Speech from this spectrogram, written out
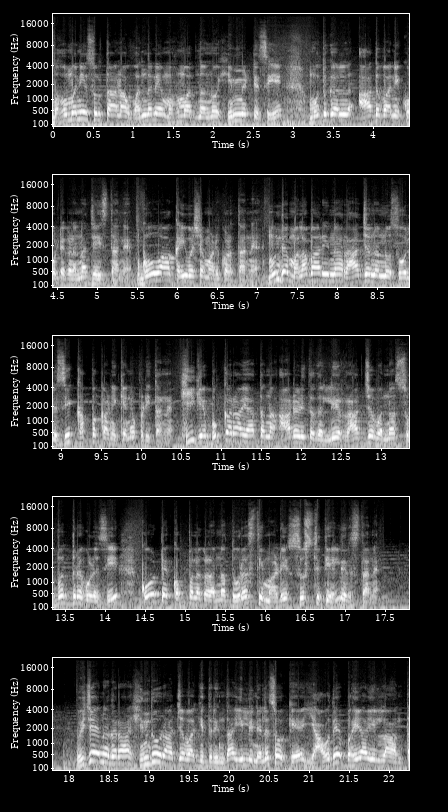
ಬಹುಮನಿ ಸುಲ್ತಾನ ಒಂದನೇ ಮೊಹಮ್ಮದ್ನನ್ನು ಹಿಮ್ಮೆಟ್ಟಿಸಿ ಮುದ್ಗಲ್ ಆದವಾನಿ ಕೋಟೆಗಳನ್ನ ಜಯಿಸ್ತಾನೆ. ಗೋವಾ ಕೈವಶ ಮಾಡಿಕೊಳ್ತಾನೆ. ಮುಂದೆ ಮಲಬಾರಿನ ರಾಜನನ್ನು ಸೋಲಿಸಿ ಕಪ್ಪ ಕಾಣಿಕೆಯನ್ನು ಪಡಿತಾನೆ. ಹೀಗೆ ಬುಕ್ಕರಾಯ ತನ್ನ ಆಡಳಿತದಲ್ಲಿ ರಾಜ್ಯವನ್ನ ಸುಭದ್ರಗೊಳಿಸಿ ಕೋಟೆ ಕೊಪ್ಪಲಗಳನ್ನು ದುರಸ್ತಿ ಮಾಡಿ ಸುಸ್ಥಿತಿಯಲ್ಲಿ ಇರಿಸ್ತಾನೆ ವಿಜಯನಗರ ಹಿಂದೂ ರಾಜ್ಯವಾಗಿದ್ದರಿಂದ ಇಲ್ಲಿ ನೆಲೆಸೋಕೆ ಯಾವುದೇ ಭಯ ಇಲ್ಲ ಅಂತ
